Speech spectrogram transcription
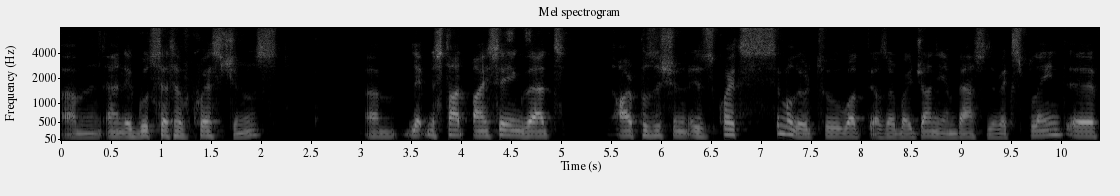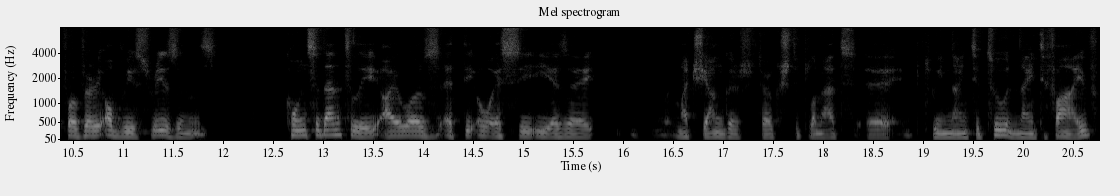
um, and a good set of questions. Um, let me start by saying that our position is quite similar to what the Azerbaijani ambassador explained uh, for very obvious reasons. Coincidentally, I was at the OSCE as a much younger Turkish diplomat uh, between 92 and 95.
